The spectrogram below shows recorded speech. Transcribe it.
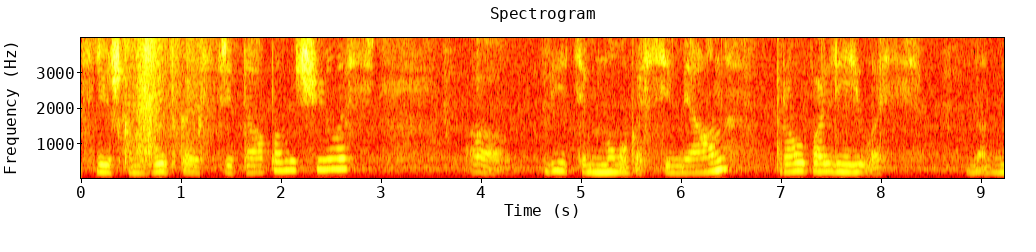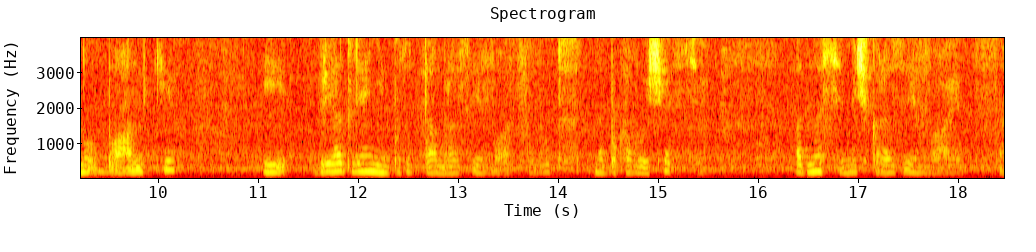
слишком жидкая среда получилась, а, видите, много семян провалилось на дно банки. И вряд ли они будут там развиваться. Вот на боковой части одно семечко развивается.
